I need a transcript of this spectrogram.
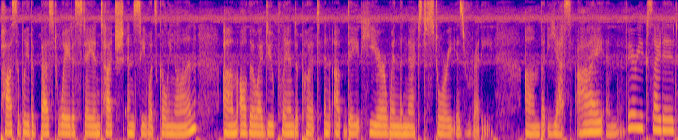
possibly the best way to stay in touch and see what's going on. Um, although I do plan to put an update here when the next story is ready. Um, but yes, I am very excited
